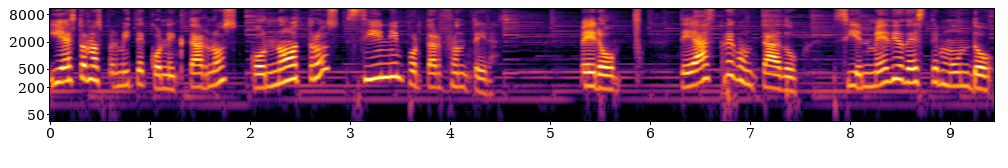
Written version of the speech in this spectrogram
Y esto nos permite conectarnos con otros sin importar fronteras. Pero, ¿te has preguntado si en medio de este mundo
